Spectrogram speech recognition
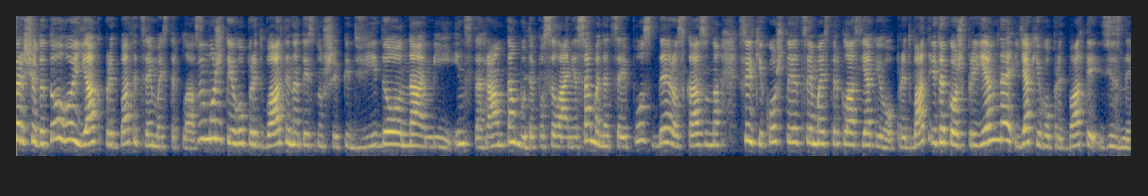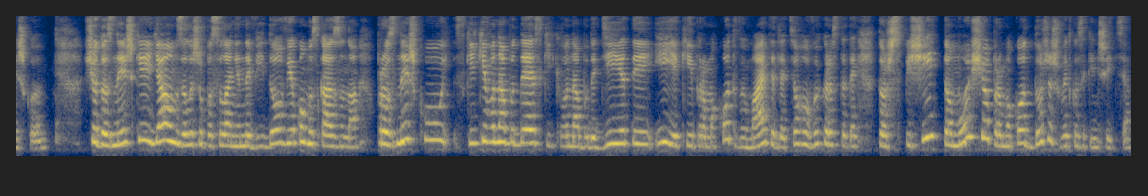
Тепер щодо того, як придбати цей майстер-клас. Ви можете його придбати, натиснувши під відео на мій інстаграм. Там буде посилання саме на цей пост, де розказано, скільки коштує цей майстер-клас, як його придбати, і також приємне, як його придбати зі знижкою. Щодо знижки, я вам залишу посилання на відео, в якому сказано про знижку, скільки вона буде, скільки вона буде діяти, і який промокод ви маєте для цього використати. Тож спішіть, тому що промокод дуже швидко закінчиться.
